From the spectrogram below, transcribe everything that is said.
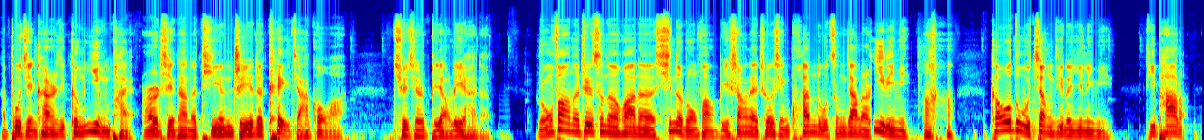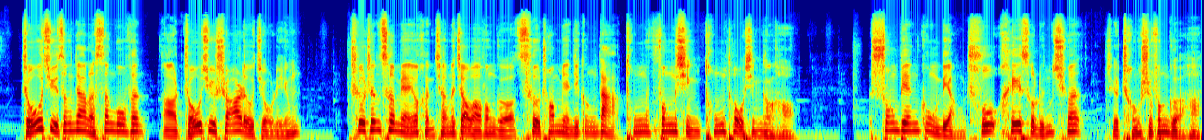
那不仅看上去更硬派，而且它的 TNGA 的 K 架构啊，确实是比较厉害的。荣放呢？这次的话呢，新的荣放比上一代车型宽度增加了一厘米啊，高度降低了一厘米，低趴了。轴距增加了三公分啊，轴距是二六九零。车身侧面有很强的轿跑风格，侧窗面积更大，通风性、通透性更好。双边共两出黑色轮圈，这个城市风格哈。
